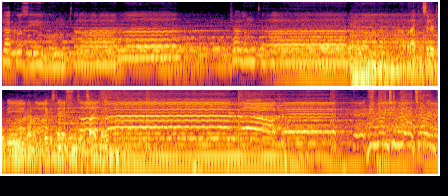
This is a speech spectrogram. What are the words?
Già così lontana, già lontana. Uh, what I consider to be one of the biggest engines in cycling. The 19-year-old talent.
